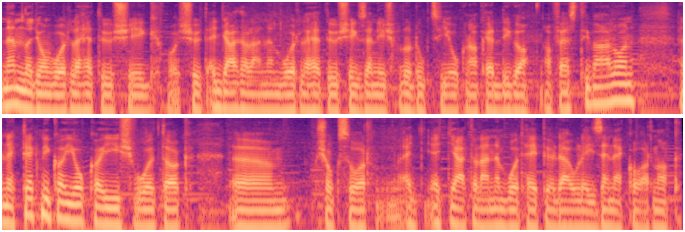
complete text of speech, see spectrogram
nem nagyon volt lehetőség, vagy sőt egyáltalán nem volt lehetőség zenés produkcióknak eddig a, a fesztiválon. Ennek technikai okai is voltak, sokszor egy, egyáltalán nem volt hely például egy zenekarnak,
